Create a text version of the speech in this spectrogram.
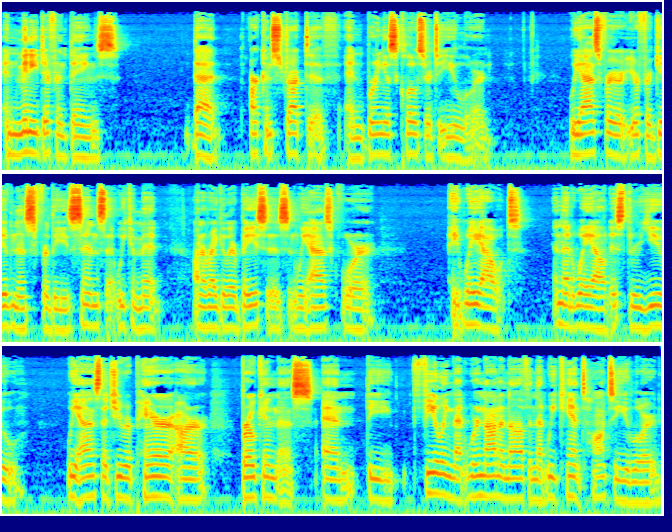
in many different things that are constructive and bring us closer to you, Lord. We ask for your forgiveness for these sins that we commit on a regular basis, and we ask for a way out, and that way out is through you. We ask that you repair our brokenness and the feeling that we're not enough and that we can't talk to you, Lord,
